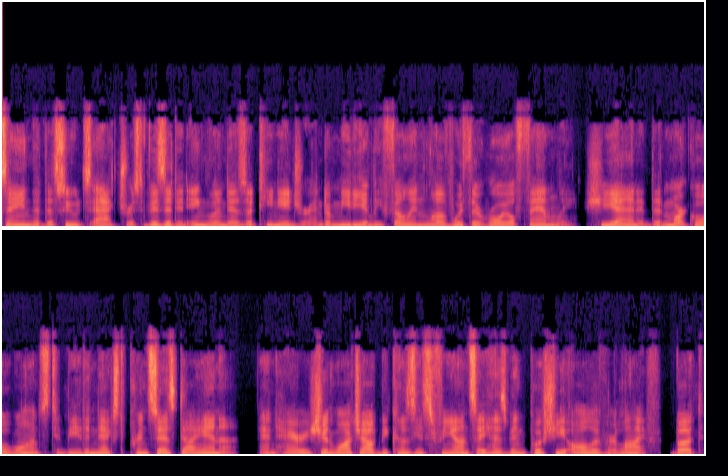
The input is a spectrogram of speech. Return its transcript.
saying that the Suits actress visited England as a teenager and immediately fell in love with the royal family. She added that Markle wants to be the next Princess Diana, and Harry should watch out because his fiancée has been pushy all of her life. But,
